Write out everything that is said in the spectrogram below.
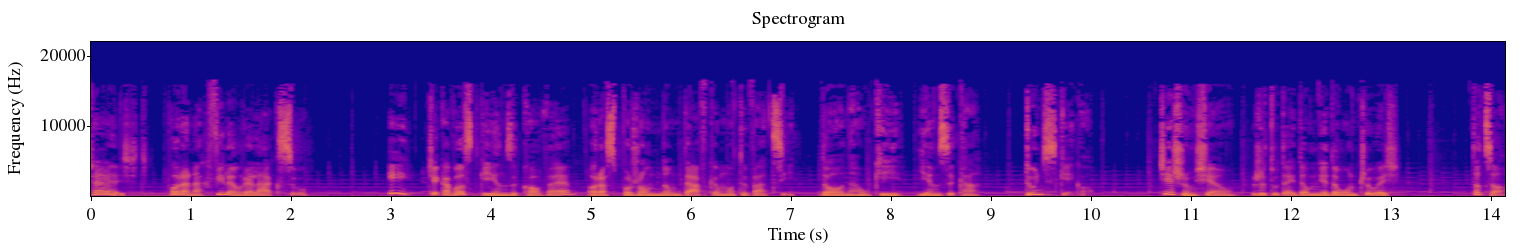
Cześć! Pora na chwilę relaksu i ciekawostki językowe oraz porządną dawkę motywacji do nauki języka duńskiego. Cieszę się, że tutaj do mnie dołączyłeś. To co?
